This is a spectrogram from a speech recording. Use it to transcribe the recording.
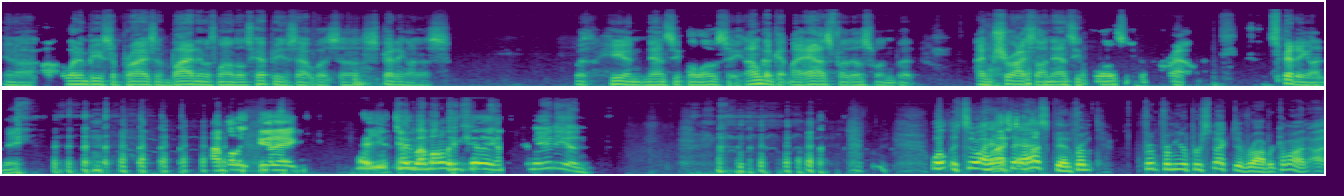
You know, I wouldn't be surprised if Biden was one of those hippies that was uh, spitting on us. With he and Nancy Pelosi, I'm gonna get my ass for this one, but I'm sure I saw Nancy Pelosi in the crowd spitting on me. I'm only kidding. Hey, YouTube, I'm only kidding. I'm a comedian. Well, so I have to ask then from from from your perspective, Robert. Come on, uh,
